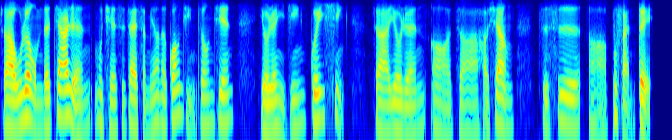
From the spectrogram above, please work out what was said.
这无论我们的家人目前是在什么样的光景中间，有人已经归信，这有人哦，这好像只是啊不反对，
